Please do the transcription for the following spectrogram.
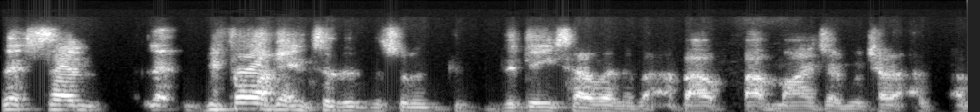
let's um, let, before I get into the, the sort of the detail then about about, about MyZone, which I, I, I,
